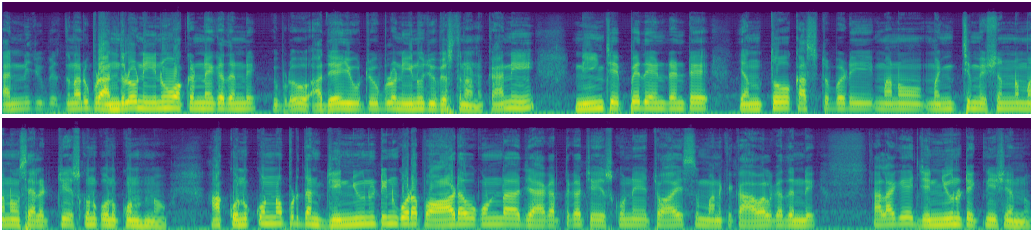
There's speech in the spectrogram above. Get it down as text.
అన్నీ చూపిస్తున్నారు. ఇప్పుడు అందులో నేను ఒక్కడనే కదండి. ఇప్పుడు అదే యూట్యూబ్లో నేను చూపిస్తున్నాను. కానీ నేను చెప్పేది ఏంటంటే ఎంతో కష్టపడి మనం మంచి మిషన్ మనం సెలెక్ట్ చేసుకుని కొనుక్కుంటున్నాం. ఆ కొనుక్కున్నప్పుడు దాని జెన్యూనిటీని కూడా పాడవకుండా జాగ్రత్తగా చేసుకునే చాయిస్ మనకి కావాలి కదండి. అలాగే జెన్యూన్ టెక్నీషియన్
